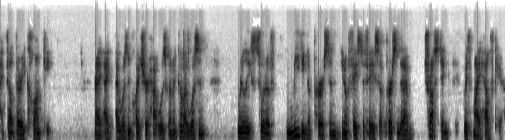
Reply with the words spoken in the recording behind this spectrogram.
I felt very clunky, right? I, I wasn't quite sure how it was going to go. I wasn't really sort of meeting a person, you know, face to face, a person that I'm trusting with my healthcare.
